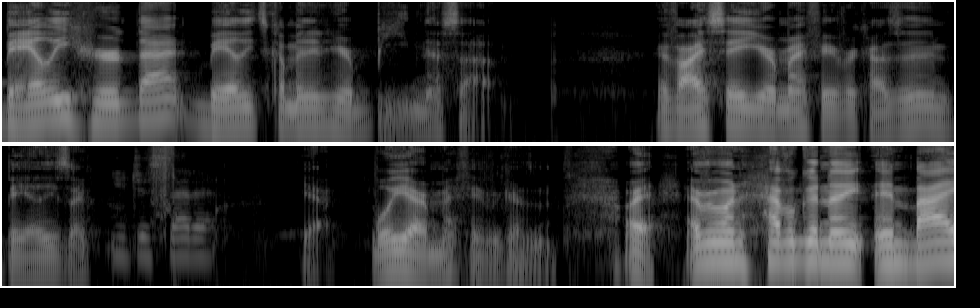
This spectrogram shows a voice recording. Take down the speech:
Bailey heard that. Bailey's coming in here beating us up. If I say you're my favorite cousin, Bailey's like, You just said it. yeah, well, you are my favorite cousin. All right, everyone, have a good night and bye.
